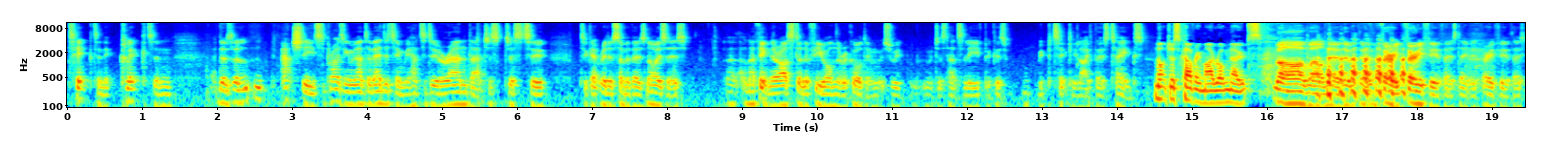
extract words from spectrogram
ticked and it clicked. And there was a actually surprising amount of editing we had to do around that just just to to get rid of some of those noises uh, and I think there are still a few on the recording which we we just had to leave because we particularly liked those takes. Not just covering my wrong notes. Oh well, no, there, there were very very few of those, David. Very few of those.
